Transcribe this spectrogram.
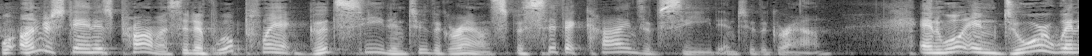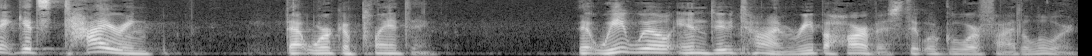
will understand his promise that if we'll plant good seed into the ground, specific kinds of seed into the ground, and we'll endure when it gets tiring, that work of planting, that we will in due time reap a harvest that will glorify the Lord.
